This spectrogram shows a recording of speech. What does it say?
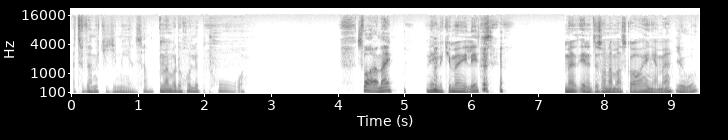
jag tror vi har mycket gemensamt. Men vad du håller på? Svara mig. Det är mycket möjligt. Men är det inte sådana man ska hänga med? Jo.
